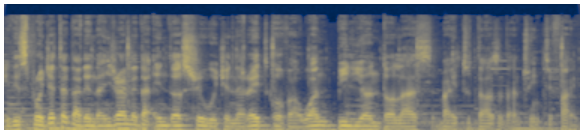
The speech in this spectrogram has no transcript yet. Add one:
It is projected that the Nigerian leather industry will generate over $1 billion by 2025.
